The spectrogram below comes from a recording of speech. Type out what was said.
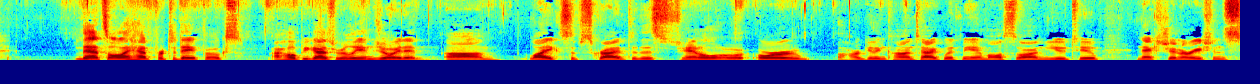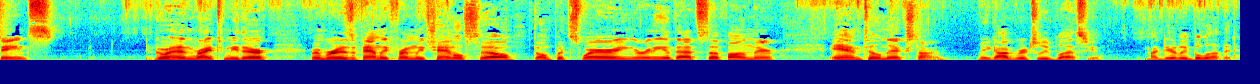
that's all I had for today, folks. I hope you guys really enjoyed it. Um, like, subscribe to this channel, or, or or get in contact with me. I'm also on YouTube, Next Generation Saints. Go ahead and write to me there. Remember, it is a family friendly channel, so don't put swearing or any of that stuff on there. And until next time, may God richly bless you, my dearly beloved.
